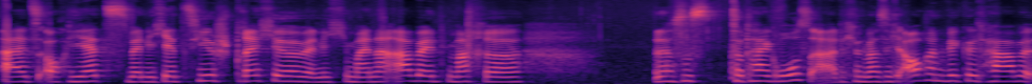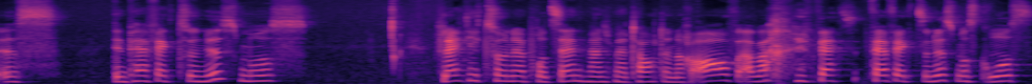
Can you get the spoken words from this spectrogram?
Als auch jetzt, wenn ich jetzt hier spreche, wenn ich meine Arbeit mache. Das ist total großartig. Und was ich auch entwickelt habe, ist den Perfektionismus vielleicht nicht zu 100 Prozent, manchmal taucht er noch auf, aber Perfektionismus groß,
